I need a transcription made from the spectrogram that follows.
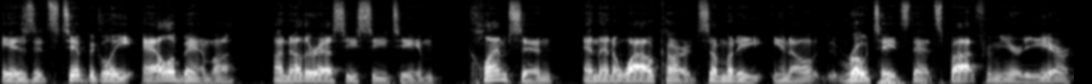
is it's typically Alabama, another SEC team, Clemson, and then a wild card. Somebody, you know, rotates that spot from year to year.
